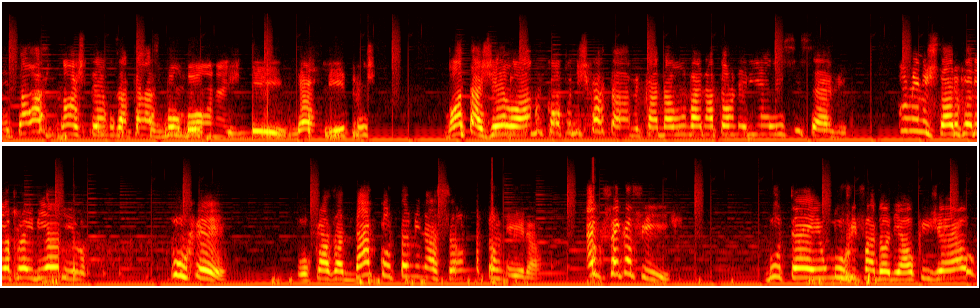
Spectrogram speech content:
Então, nós temos aquelas bombonas de 10 litros bota gelo, água e copo descartável. Cada um vai na torneirinha ali e se serve. O Ministério queria proibir aquilo. Por quê? Por causa da contaminação da torneira. Aí o que foi que eu fiz? Botei um borrifador de álcool em gel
